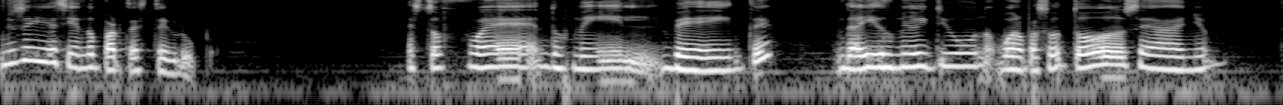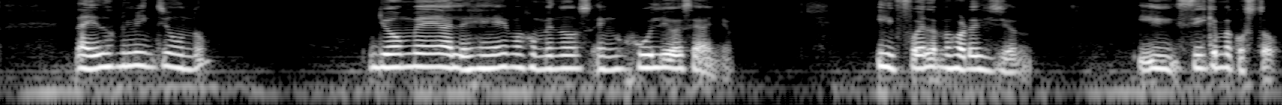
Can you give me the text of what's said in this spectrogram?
Yo seguía siendo parte de este grupo. Esto fue en 2020, de ahí 2021, bueno, pasó todo ese año. De ahí 2021, yo me alejé más o menos en julio de ese año. Y fue la mejor decisión. Y sí que me costó,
